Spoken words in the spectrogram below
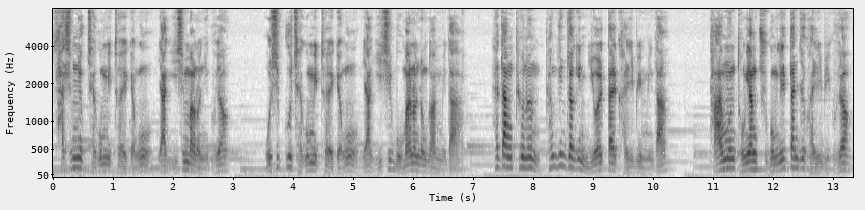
46제곱미터의 경우 약 20만원이고요. 59제곱미터의 경우 약 25만원 정도 합니다. 해당 표는 평균적인 2월달 관리비입니다. 다음은 동양 주공 1단지 관리비고요.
